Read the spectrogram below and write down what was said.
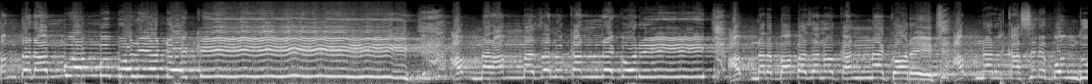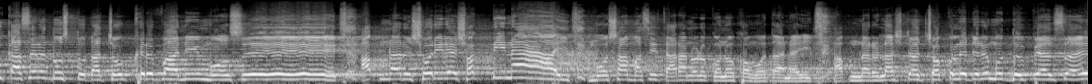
সন্তান আম্মু আম্মু বলিয়া ডাকি। আপনার আম্মা যেন কান্না করে, আপনার বাবা যেন কান্না করে, আপনার কাছের বন্ধু, কাছের দোস্তটা চোখের পানি মশে। আপনার শরীরে শক্তি নাই, মশা মাসি তাড়ানোর কোনো ক্ষমতা নাই। আপনার লাশটা চকোলেটের মধ্যে পেঁচায়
